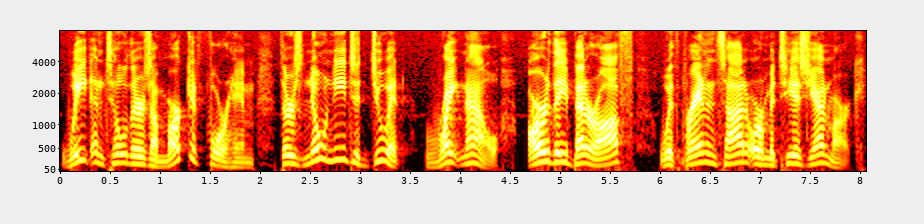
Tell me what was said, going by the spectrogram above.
Wait until there's a market for him. There's no need to do it right now. Are they better off with Brandon Saad or Mattias Janmark?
